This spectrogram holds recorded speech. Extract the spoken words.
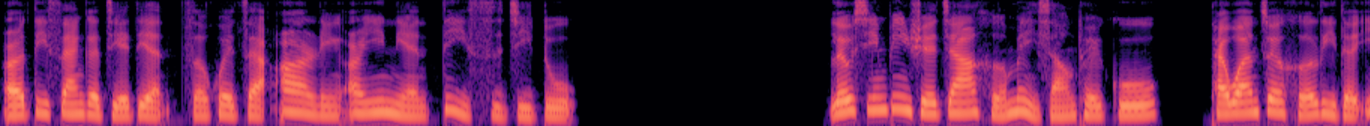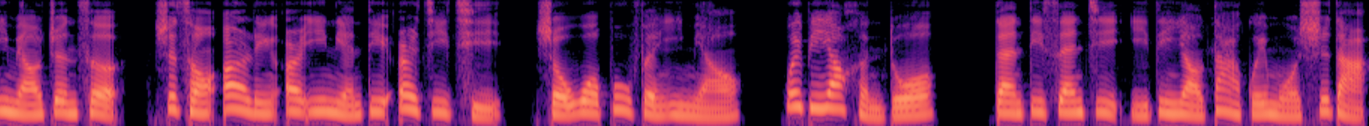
而第三个节点则会在二零二一年第四季度。流行病学家何美香推估，台湾最合理的疫苗政策是从二零二一年第二季起手握部分疫苗，未必要很多，但第三季一定要大规模施打，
